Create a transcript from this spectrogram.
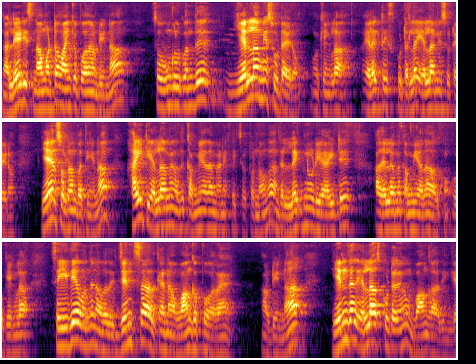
நான் லேடிஸ் நான் மட்டும் வாங்கிக்க போகிறேன் அப்படின்னா ஸோ உங்களுக்கு வந்து எல்லாமே சூட் ஆகிடும் ஓகேங்களா? எலக்ட்ரிக் ஸ்கூட்டரில் எல்லாமே சூட் ஆகிடும் ஏன் சொல்கிறேன்னு பார்த்தீங்கன்னா ஹைட் எல்லாமே வந்து கம்மியாக தான் மேனுஃபேக்சர் பண்ணுவாங்க. அந்த லெக்னுடைய ஹைட்டு அது எல்லாமே கம்மியாக தான் இருக்கும் ஓகேங்களா? ஸோ இதே வந்து நான் ஒரு ஜென்ஸாக இருக்கேன் நான் வாங்க போகிறேன் அப்படின்னா எந்த எல்லா ஸ்கூட்டரையும் வாங்காதீங்க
